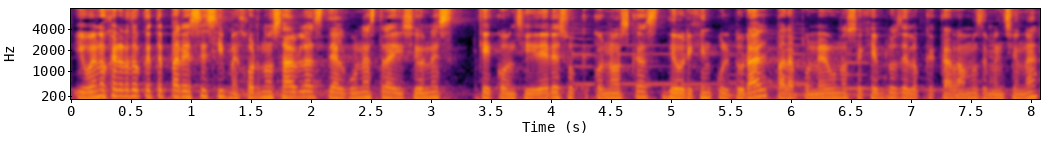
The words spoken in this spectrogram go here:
Y bueno Gerardo, ¿qué te parece si mejor nos hablas de algunas tradiciones que consideres o que conozcas de origen cultural para poner unos ejemplos de lo que acabamos de mencionar?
